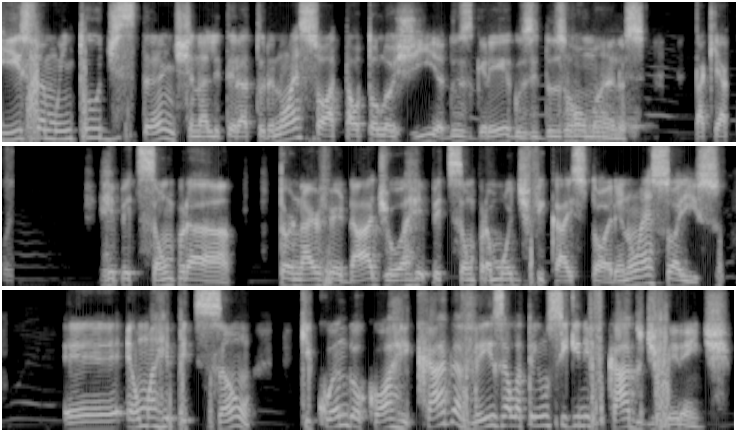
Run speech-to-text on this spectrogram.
e isso é muito distante na literatura. Não é só a tautologia dos gregos e dos romanos. Tá aqui a repetição para tornar verdade ou a repetição para modificar a história. Não é só isso. É, é uma repetição que, quando ocorre, cada vez ela tem um significado diferente.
